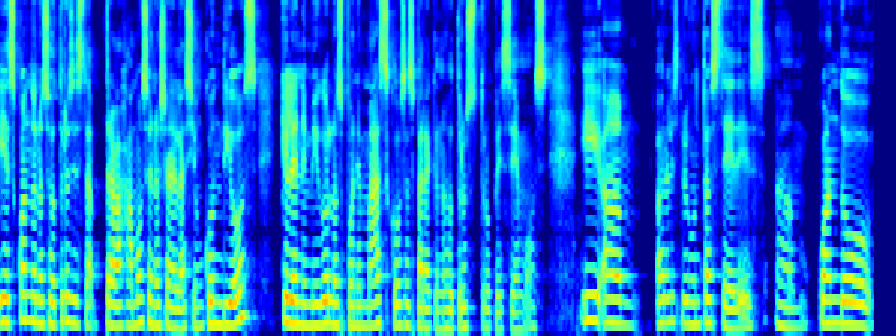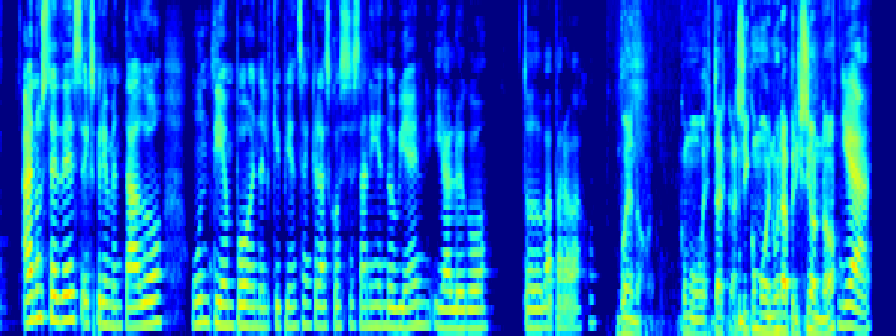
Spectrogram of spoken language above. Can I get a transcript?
Es cuando nosotros trabajamos en nuestra relación con Dios que el enemigo nos pone más cosas para que nosotros tropecemos. Y ahora les pregunto a ustedes, cuando han ustedes experimentado un tiempo en el que piensan que las cosas están yendo bien y ya luego todo va para abajo? Bueno, como estar así como en una prisión, ¿no? Yeah.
